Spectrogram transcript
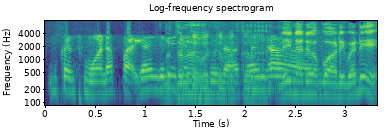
bukan semua dapat kan jadi Betul, betul, apa betul, dah betul. kan. Ah. Lin ada berapa adik-beradik?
